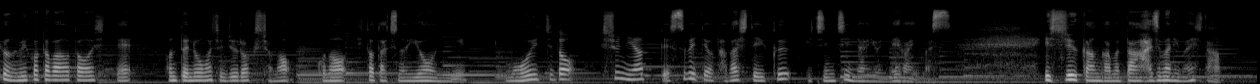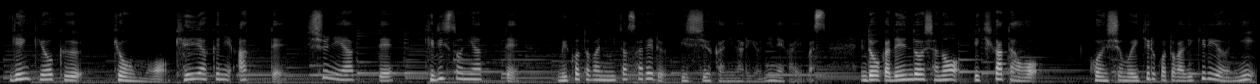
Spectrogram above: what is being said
今日の御言葉を通して本当にローマ書16章のこの人たちのようにもう一度主にあって全てを正していく一日になるように願います。1週間がまた始まりました。元気よく今日も契約にあって主にあってキリストにあって御言葉に満たされる1週間になるように願います。どうか伝道者の生き方を今週も生きることができるように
